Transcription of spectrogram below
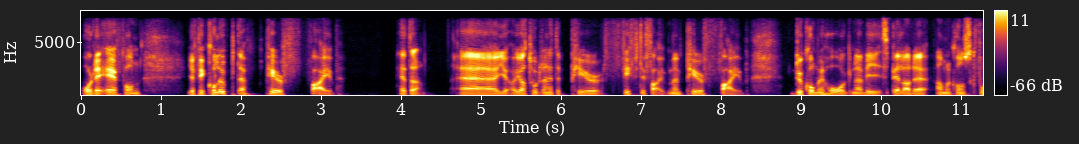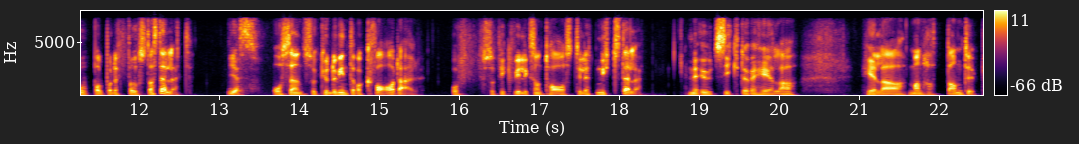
Och det är från, jag fick kolla upp det, Pier 5 heter den. Eh, jag, jag trodde den hette Pier 55 men Pier 5. Du kommer ihåg när vi spelade amerikansk fotboll på det första stället Yes. och sen så kunde vi inte vara kvar där och så fick vi liksom ta oss till ett nytt ställe med utsikt över hela, hela Manhattan typ,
